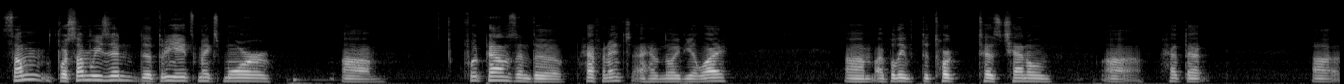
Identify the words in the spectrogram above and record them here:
some for some reason the 3 eighths makes more um, foot pounds than the half an inch. I have no idea why. Um, I believe the torque test channel uh, had that uh,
